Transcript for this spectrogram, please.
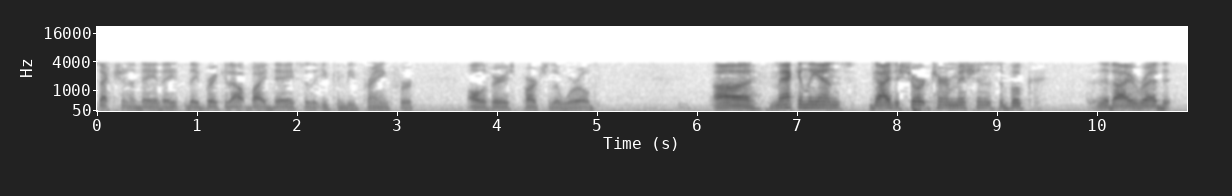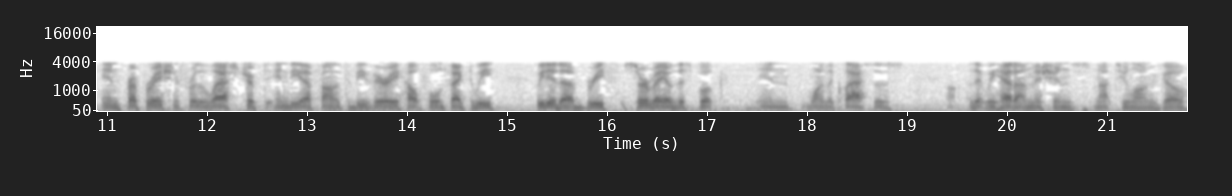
section a day. They they break it out by day so that you can be praying for all the various parts of the world. Uh, Mack and Leeann's Guide to Short-Term Missions, the book that I read in preparation for the last trip to India, found it to be very helpful. In fact, we we did a brief survey of this book in one of the classes that we had on missions not too long ago.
